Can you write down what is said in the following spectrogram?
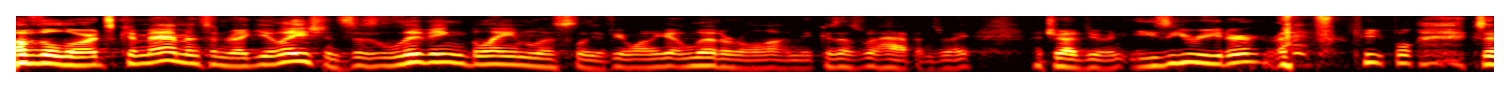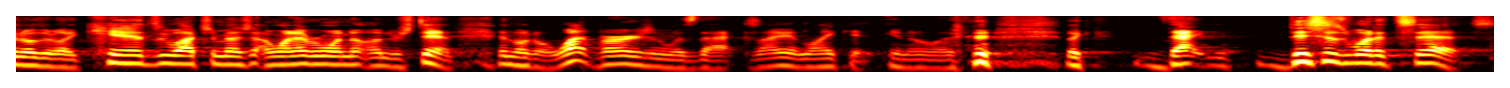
of the Lord's commandments and regulations. It says living blamelessly, if you want to get literal on me, because that's what happens, right? I try to do an easy reader, right, for people, because I know they're like kids who watch a message. I want everyone to understand. And they'll go, what version was that? Because I didn't like it. You know, like that, this is what it says.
